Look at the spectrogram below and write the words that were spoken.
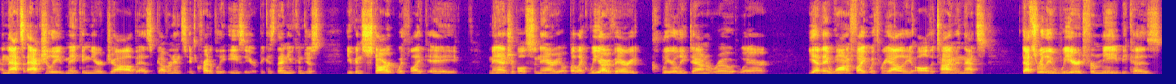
And that's actually making your job as governance incredibly easier because then you can just you can start with like a manageable scenario. But like we are very clearly down a road where yeah, they want to fight with reality all the time. And that's that's really weird for me because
